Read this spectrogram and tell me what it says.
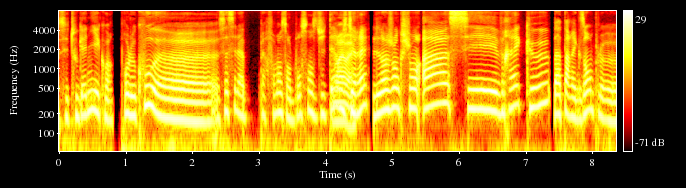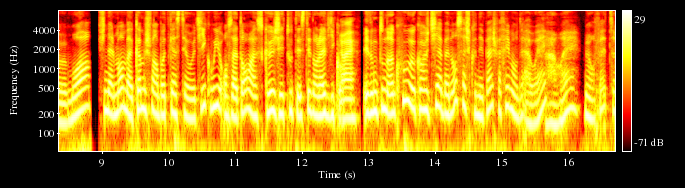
c'est tout gagné quoi. Pour le coup, euh, ça c'est la performance dans le bon sens du terme, Ouais, je ouais. dirais. L'injonction A, c'est vrai que, bah par exemple, euh, moi, finalement, bah comme je fais un podcast érotique, oui, on s'attend à ce que j'ai tout testé dans la vie quoi. Et donc tout d'un coup, euh, quand je dis ah bah non ça je connais pas, je pas fait, ils m'ont dit ah ouais, Ah ouais? Mais en fait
